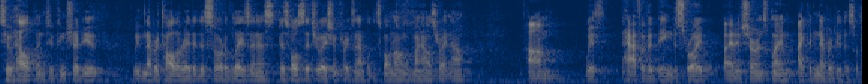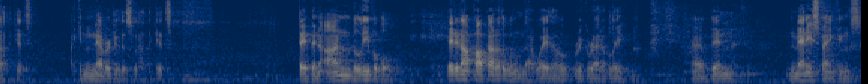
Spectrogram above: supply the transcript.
to help and to contribute. We've never tolerated this sort of laziness. This whole situation, for example, that's going on with my house right now, um, with half of it being destroyed by an insurance claim, I could never do this without the kids. I could never do this without the kids. They've been unbelievable. They did not pop out of the womb that way, though, regrettably. There have been many spankings,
